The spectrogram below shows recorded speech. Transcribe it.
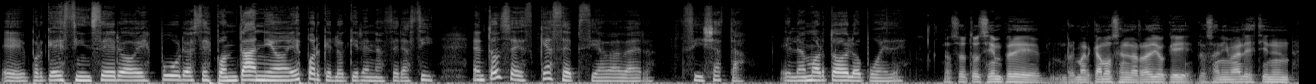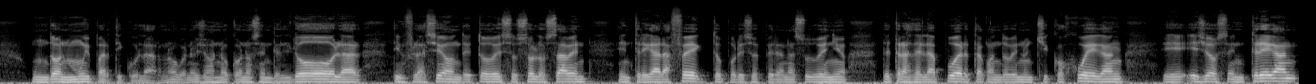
eh, porque es sincero, es puro, es espontáneo, es porque lo quieren hacer así. Entonces, ¿qué asepsia va a haber? Sí, ya está. El amor todo lo puede. Nosotros siempre remarcamos en la radio que los animales tienen un don muy particular, ¿no? Bueno, ellos no conocen del dólar, de inflación, de todo eso, solo saben entregar afecto, por eso esperan a su dueño detrás de la puerta, cuando ven un chico juegan, eh, ellos entregan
